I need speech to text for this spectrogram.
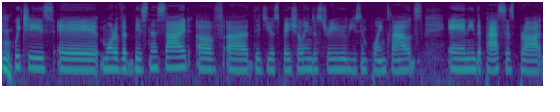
Hmm. which is a more of a business side of uh, the geospatial industry using point clouds, and in the past has brought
